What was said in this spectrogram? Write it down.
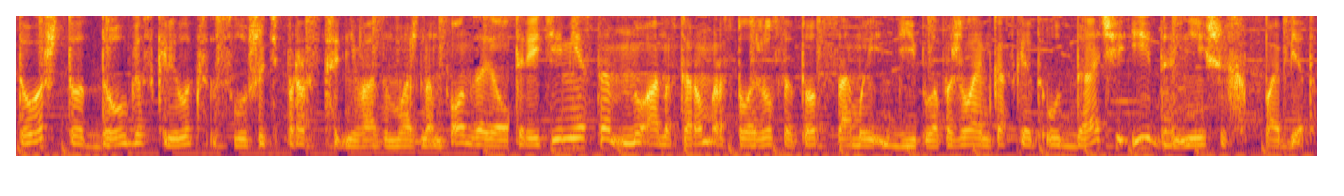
то, что долго Скриллекс слушать просто невозможно. Он занял третье место, ну а на втором расположился тот самый Дипло. Пожелаем Каскет удачи и дальнейших побед.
